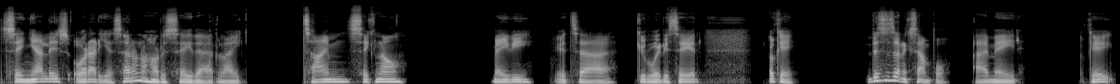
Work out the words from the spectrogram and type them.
señales horarias. I don't know how to say that, like time signal, maybe. It's a good way to say it. Okay, this is an example I made. Okay.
